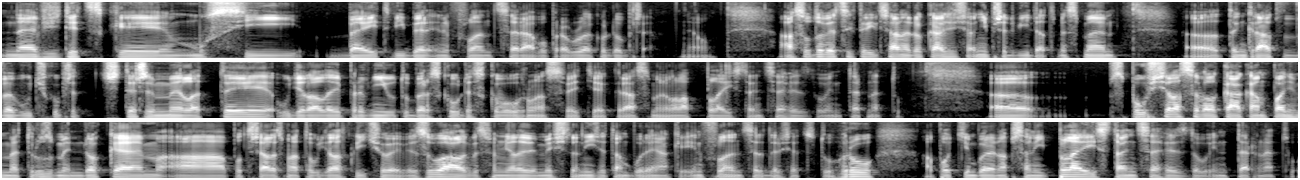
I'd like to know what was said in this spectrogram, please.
ne vždycky musí být výběr influencera opravdu jako dobře. Jo. A jsou to věci, které třeba nedokážeš ani předvídat. My jsme uh, tenkrát ve Vůčku před čtyřmi lety udělali první youtuberskou deskovou hru na světě, která se jmenovala Play, stanice hvězdou internetu. Spouštěla se velká kampaň v metru s Mindokem a potřebovali jsme na to udělat klíčový vizuál, kde jsme měli vymyšlený, že tam bude nějaký influencer držet tu hru a pod tím bude napsaný play, staň se hvězdou internetu.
